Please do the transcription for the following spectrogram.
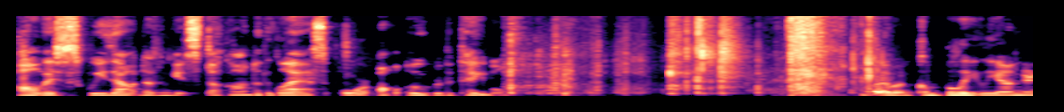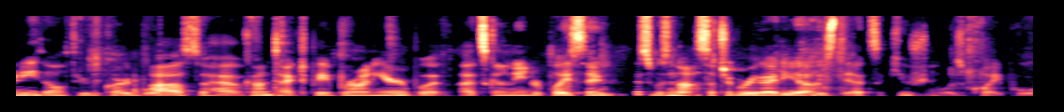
all this squeeze out doesn't get stuck onto the glass or all over the table. I went completely underneath all through the cardboard. I also have contact paper on here, but that's going to need replacing. This was not such a great idea. At least the execution was quite poor.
